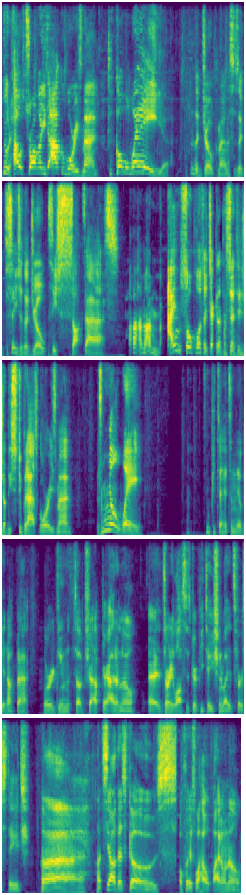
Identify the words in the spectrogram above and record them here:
Dude, how strong are these Akugoris, man? Just go away! This is a joke, man. This is a... This age is a joke. This age sucks ass. I'm, I'm, I'm so close to checking the percentage of these stupid ass gories, man. There's no way. Two pizza hits and they'll get knocked back. Will redeem the sub chapter? I don't know. Uh, it's already lost its reputation by its first stage. Ah, let's see how this goes. Hopefully this will help. I don't know.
